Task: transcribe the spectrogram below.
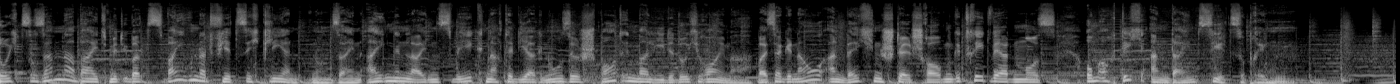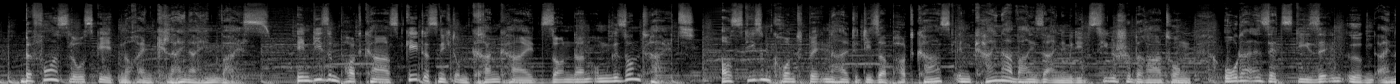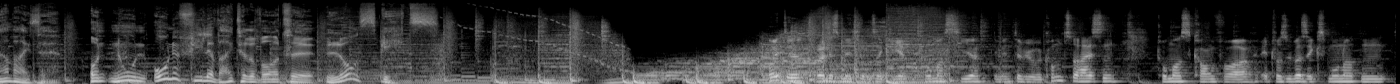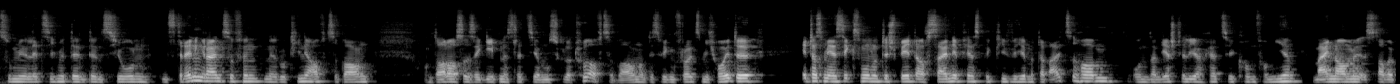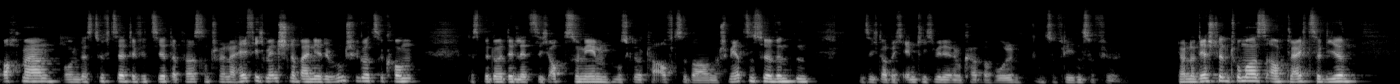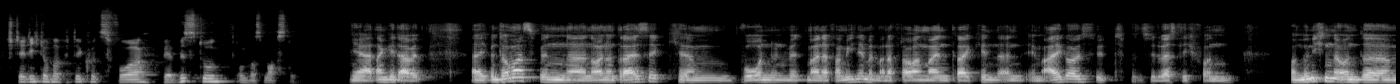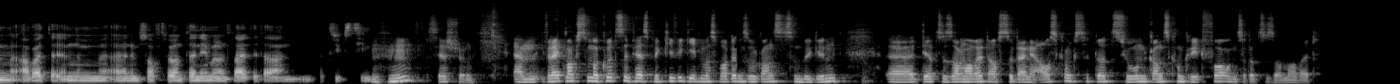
Durch Zusammenarbeit mit über 240 Klienten und seinen eigenen Leidensweg nach der Diagnose Sportinvalide durch Rheuma weiß er genau, an welchen Stellschrauben gedreht werden muss, um auch dich an dein Ziel zu bringen. Bevor es losgeht, noch ein kleiner Hinweis. In diesem Podcast geht es nicht um Krankheit, sondern um Gesundheit. Aus diesem Grund beinhaltet dieser Podcast in keiner Weise eine medizinische Beratung oder ersetzt diese in irgendeiner Weise. Und nun, ohne viele weitere Worte, los geht's! Heute freut es mich, unseren Klienten Thomas hier im Interview willkommen zu heißen. Thomas kam vor etwas über sechs Monaten zu mir letztlich mit der Intention, ins Training reinzufinden, eine Routine aufzubauen und daraus als Ergebnis letztlich Jahr Muskulatur aufzubauen. Und deswegen freut es mich heute, etwas mehr als sechs Monate später auch seine Perspektive hier mit dabei zu haben. Und an der Stelle auch herzlich willkommen von mir. Mein Name ist David Bachmeier und als TÜV-zertifizierter Personal Trainer helfe ich Menschen dabei, in ihre Wunschfigur zu kommen. Das bedeutet letztlich abzunehmen, Muskulatur aufzubauen und Schmerzen zu überwinden und sich dadurch endlich wieder in dem Körper wohl und zufrieden zu fühlen. Ja, und an der Stelle, Thomas, auch gleich zu dir. Stell dich doch mal bitte kurz vor, wer bist du und was machst du? Ja, danke David. Äh, ich bin Thomas, bin 39, äh, ähm, wohne mit meiner Familie, mit meiner Frau und meinen drei Kindern im Allgäu, süd, südwestlich von, von München und ähm, arbeite in einem, äh, einem Softwareunternehmen und leite da ein Vertriebsteam. Mhm, sehr schön. Ähm, vielleicht magst du mal kurz eine Perspektive geben, was war denn so ganz zum Beginn äh, der Zusammenarbeit, auch so deine Ausgangssituation ganz konkret vor unserer Zusammenarbeit?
